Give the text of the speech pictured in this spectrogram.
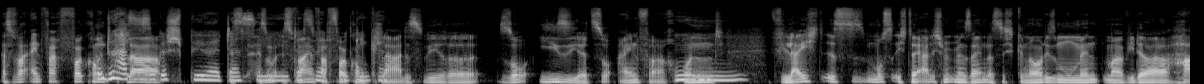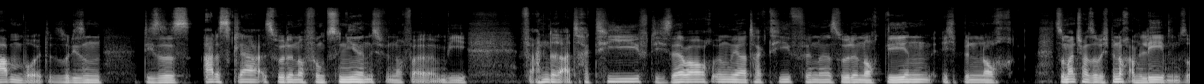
es war einfach vollkommen Und du hast klar. es so gespürt, dass es, also sie, es war einfach vollkommen klar, das wäre so easy jetzt, so einfach. Mhm. Und vielleicht ist, muss ich da ehrlich mit mir sein, dass ich genau diesen Moment mal wieder haben wollte. So diesen, dieses, alles klar, es würde noch funktionieren, ich bin noch irgendwie für andere attraktiv, die ich selber auch irgendwie attraktiv finde, es würde noch gehen, ich bin noch, so manchmal so, ich bin noch am Leben, so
